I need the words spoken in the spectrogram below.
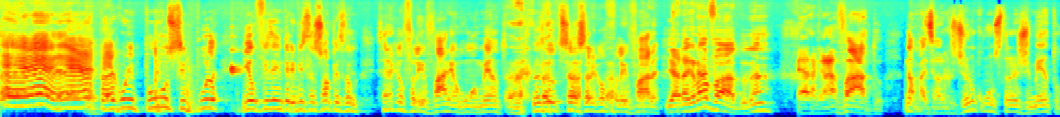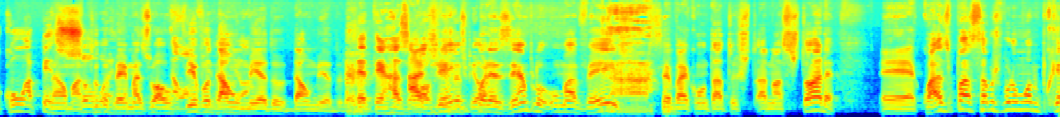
É, é, pega um impulso e pula. E eu fiz a entrevista só pensando: será que eu falei vara em algum momento? Meu Deus do céu, será que eu falei vara? E era gravado, né? Era gravado. Não, mas eu tinha um constrangimento com a pessoa. Não, mas tudo bem, mas o ao Não, vivo é dá um pior. medo, dá um medo. Né? Você tem razão, A ao vivo é gente, pior. por exemplo, uma vez, você vai contar a nossa história, é, quase passamos por um momento, porque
